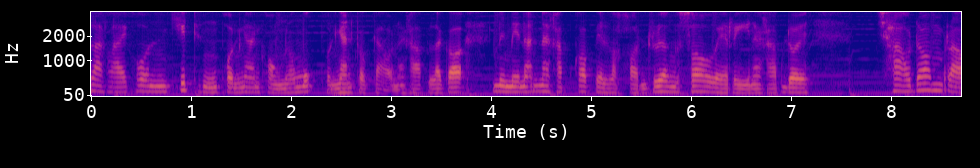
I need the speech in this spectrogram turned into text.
หลากหลายคนคิดถึงผลงานของน้องมุกผลงานเก่าๆนะครับ แล้วก็หนึ่งในนั้นนะครับก็เป็นละครเรื่องโซเวรีนะครับ โดยชาวด้อมเรา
